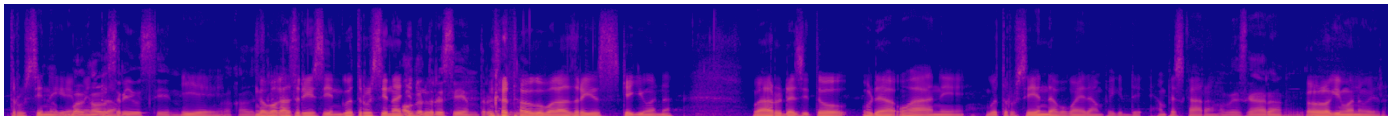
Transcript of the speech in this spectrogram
terusin nih kayak bakal seriusin. iya Bakal nggak bakal serius. seriusin gue terusin aja Oh, dulu terusin, terus. nggak tahu gue bakal serius kayak gimana baru dari situ udah wah nih gue terusin dah pokoknya sampai gede sampai sekarang sampai sekarang. kalau lo gimana wir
